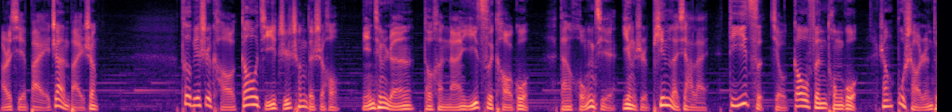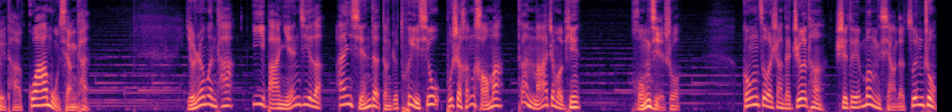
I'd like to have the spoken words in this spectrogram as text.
而且百战百胜。特别是考高级职称的时候，年轻人都很难一次考过，但红姐硬是拼了下来，第一次就高分通过，让不少人对她刮目相看。有人问她：“一把年纪了，安闲的等着退休不是很好吗？干嘛这么拼？”红姐说：“工作上的折腾是对梦想的尊重，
